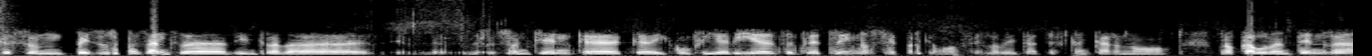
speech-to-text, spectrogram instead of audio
que són pesos pesants de, dintre de, de, de... Són gent que, que hi confiaries, etc i no sé per què ho han fet. La veritat és que encara no, no acabo d'entendre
